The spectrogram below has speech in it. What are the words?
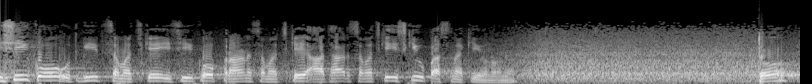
इसी को उद्गीत समझ के, इसी को प्राण समझ के, आधार समझ के इसकी उपासना की उन्होंने। तो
